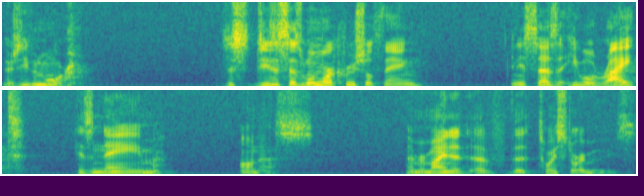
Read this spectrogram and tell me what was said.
There's even more. Just, Jesus says one more crucial thing, and he says that he will write his name on us. I'm reminded of the Toy Story movies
